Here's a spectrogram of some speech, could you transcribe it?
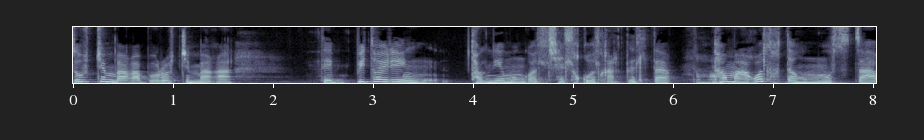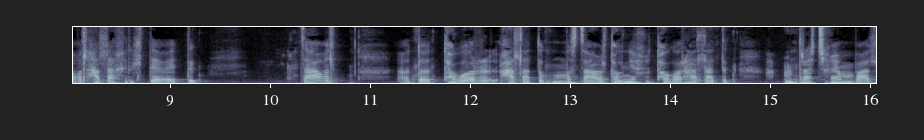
зөв ч юм байгаа, буруу ч юм байгаа. Тэг бид хоёрын тогны мөнгө бол шалахгүй л гардаг л та. Том агуулгатай хүмүүс заавал халаах хэрэгтэй байдаг. Заавал одоо тогоор халаадаг хүмүүс заавал тогных тогоор халаадаг унтраачих юм бол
